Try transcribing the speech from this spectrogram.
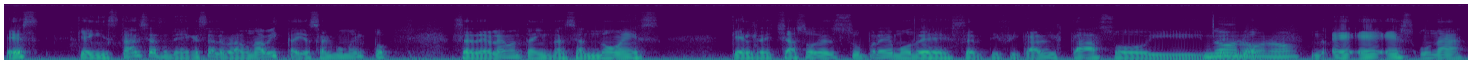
Es que en instancia se tiene que celebrar una vista y ese argumento se debe levantar en instancia. No es que el rechazo del Supremo de certificar el caso y No, verlo, no, no. eh, eh, es una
